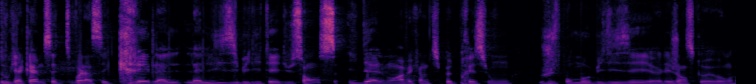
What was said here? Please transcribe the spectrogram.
Donc il y a quand même cette, voilà, c'est créer de la lisibilité et du sens, idéalement avec un petit peu de pression, juste pour mobiliser euh, les gens, parce qu'on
